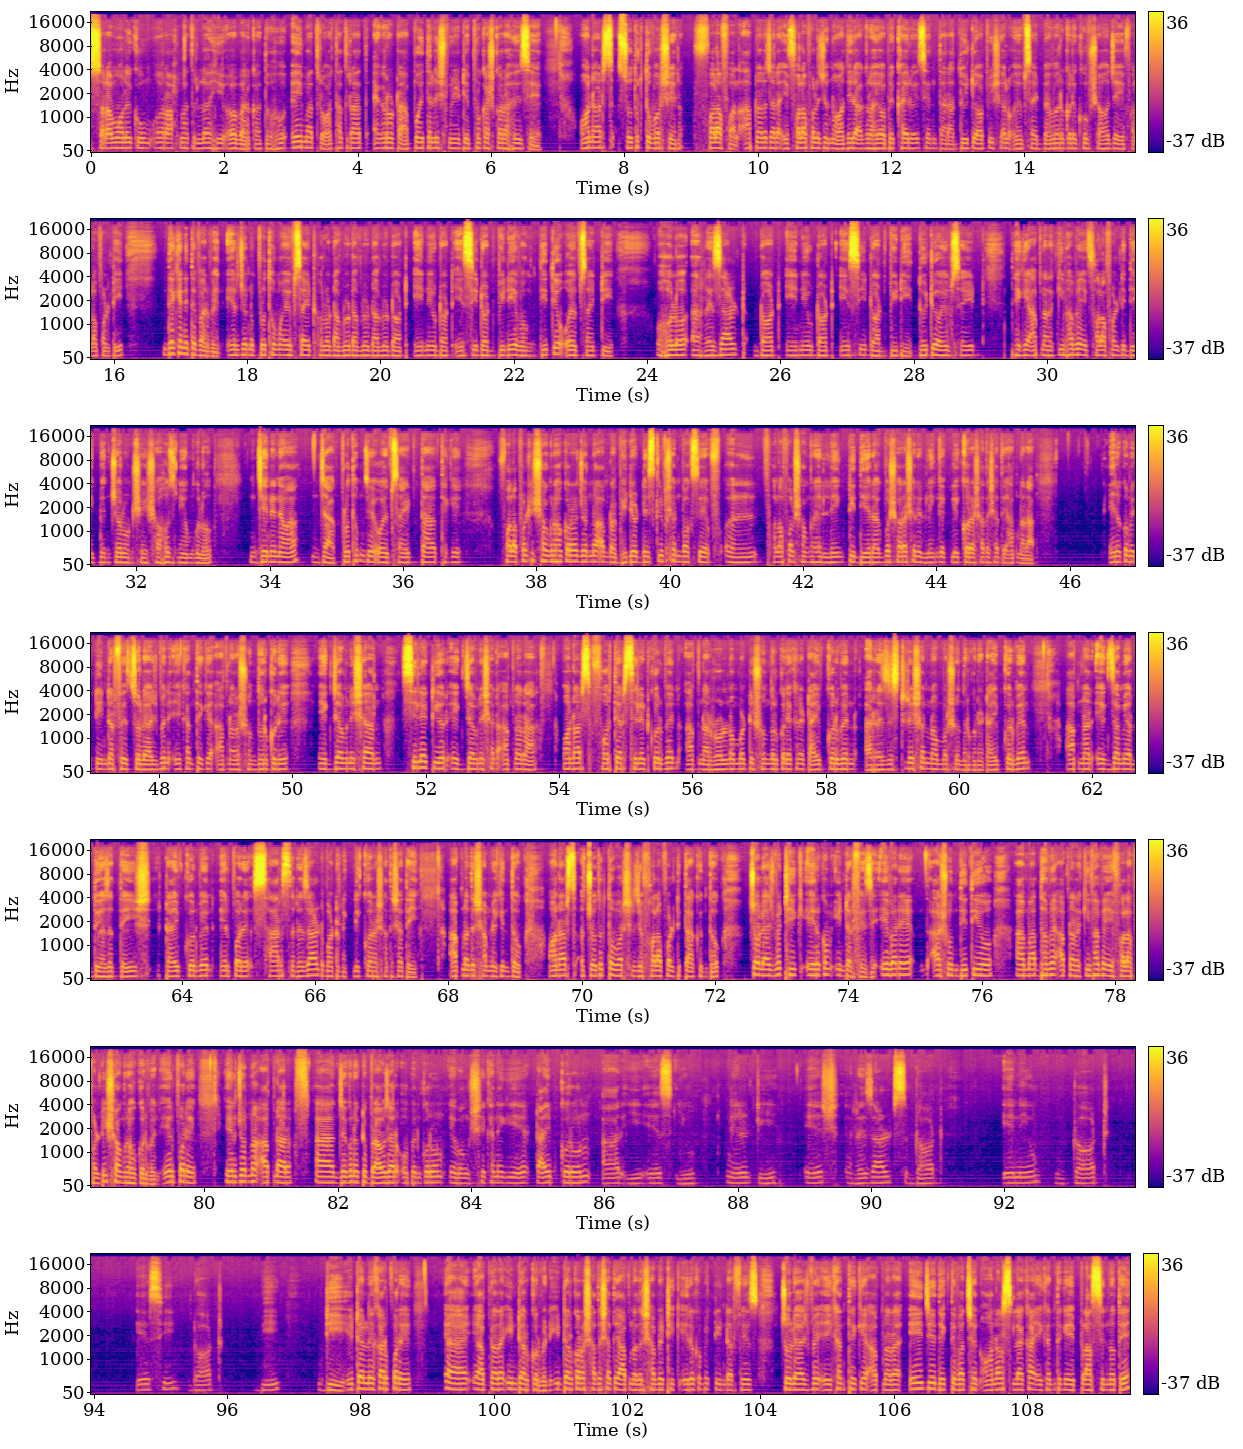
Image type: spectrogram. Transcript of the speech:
আসসালামু আলাইকুম ও রহমতুল্লাহি ও বারকাতুহ। এইমাত্র অর্থাৎ রাত এগারোটা পঁয়তাল্লিশ মিনিটে প্রকাশ করা হয়েছে অনার্স চতুর্থ বর্ষের ফলাফল। আপনারা যারা এই ফলাফলের জন্য অধীর আগ্রহে অপেক্ষায় রয়েছেন, তারা দুইটি অফিসিয়াল ওয়েবসাইট ব্যবহার করে খুব সহজে এই ফলাফলটি দেখে নিতে পারবেন। এর জন্য প্রথম ওয়েবসাইট হলো ডাব্লু ডট ডট ডট এবং দ্বিতীয় ওয়েবসাইটটি হলো result dot NU dot AC dot BD দুইটি ওয়েবসাইট থেকে আপনারা কীভাবে এই ফলাফলটি দেখবেন, চলুন সেই সহজ নিয়মগুলো জেনে নেওয়া যাক। প্রথম যে ওয়েবসাইট তা থেকে ফলাফলটি সংগ্রহ করার জন্য আমরা ভিডিও ডিসক্রিপশন বক্সে ফলাফল সংগ্রহের লিঙ্কটি দিয়ে রাখব। সরাসরি লিঙ্কে ক্লিক করার সাথে সাথে আপনারা এরকম একটি ইন্টারফেস চলে আসবেন। এখান থেকে আপনারা সুন্দর করে এক্সামিনেশান সিলেক্ট ইয়োর এক্সামিনেশান আপনারা অনার্স ফোর্থ ইয়ার সিলেক্ট করবেন, আপনার রোল নম্বরটি সুন্দর করে এখানে টাইপ করবেন, আর রেজিস্ট্রেশন নম্বর সুন্দর করে টাইপ করবেন। আপনার এক্সাম ইয়ার দু হাজার তেইশ টাইপ করবেন, এরপরে সার্চ রেজাল্ট বাটনে ক্লিক করার সাথে সাথেই আপনাদের সামনে কিন্তু অনার্স চতুর্থ বর্ষের যে ফলাফলটি তা কিন্তু চলে আসবে ঠিক এরকম ইন্টারফেসে এবারে আসুন দ্বিতীয় মাধ্যমে আপনারা কীভাবে এই ফলাফলটি সংগ্রহ করবেন? এরপরে এর জন্য আপনার যে কোনো একটি ব্রাউজার ওপেন করুন এবং সেখানে গিয়ে টাইপ করুন R E S U L T S results dot NU dot AC dot B D এটা লেখার পরে আপনারা ইন্টার করবেন। ইন্টার করার সাথে সাথে আপনাদের সামনে ঠিক এরকম একটি ইন্টারফেস চলে আসবে। এখান থেকে আপনারা এই যে দেখতে পাচ্ছেন অনার্স লেখা, এখান থেকে এই প্লাস চিহ্নতে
